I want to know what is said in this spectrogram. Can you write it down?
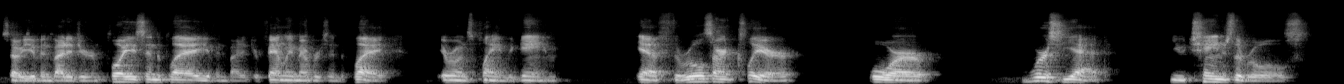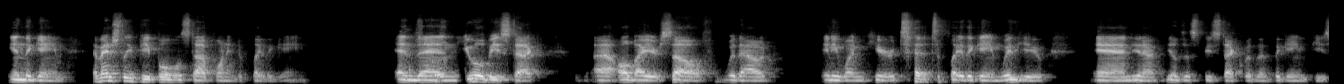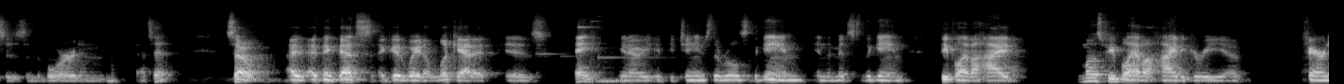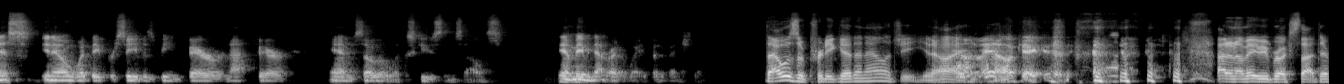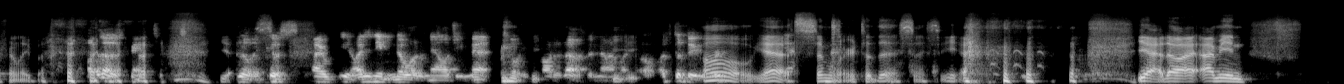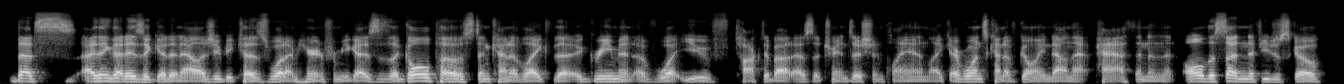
so you've invited your employees into play, you've invited your family members into play, everyone's playing the game. If the rules aren't clear, or worse yet, you change the rules in the game, eventually people will stop wanting to play the game. And then you will be stuck uh, all by yourself without anyone here to, to play the game with you. And you know you'll just be stuck with the, the game pieces and the board and that's it. So I, I, think that's a good way to look at it is hey you know if you change the rules of the game in the midst of the game people have a high most people have a high degree of fairness you know what they perceive as being fair or not fair. And so they'll excuse themselves. You know maybe not right away but eventually that was a pretty good analogy. You know, I, oh, yeah, okay, good. I don't know. Maybe Brooks thought differently, but I thought it was fancy. Yeah, really, because I, you know, I didn't even know what analogy meant until he brought it up, and now I'm like, oh, that's a big. Oh, yeah, yeah, it's similar to this. I see. Yeah, yeah. No, I, I mean that's i think that is a good analogy because what i'm hearing from you guys is the goalpost and kind of like the agreement of what you've talked about as a transition plan. Like everyone's kind of going down that path and then all of a sudden if you just go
